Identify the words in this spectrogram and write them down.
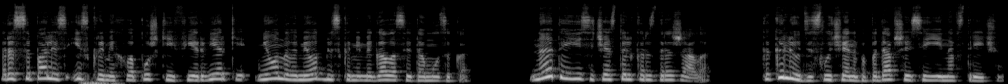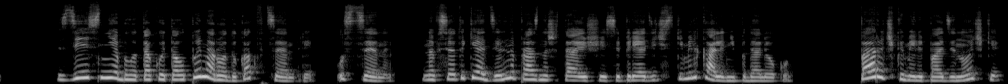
рассыпались искрами хлопушки и фейерверки, неоновыми отблесками мигала светомузыка. Но это ее сейчас только раздражало, как и люди, случайно попадавшиеся ей навстречу. Здесь не было такой толпы народу, как в центре, у сцены, но все-таки отдельно праздно шатающиеся периодически мелькали неподалеку. Парочками или поодиночке,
